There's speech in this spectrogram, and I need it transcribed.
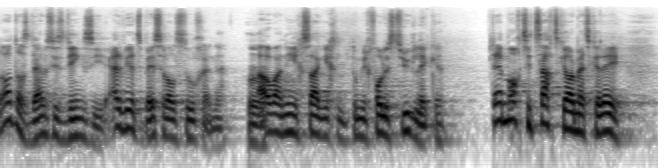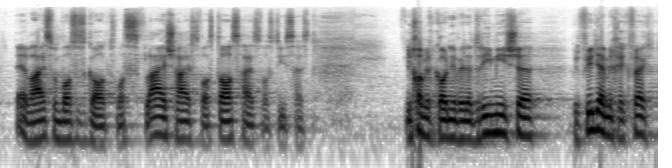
Lass das dem sein Ding sein. Er wird es besser als du können. Auch wenn ich sage, ich tu mich voll ins Zeug legen. Der macht seit 60 Jahren Metzgerei. Der weiß, um was es geht. Was Fleisch heißt, was das heißt, was dies heißt. Ich habe mich gar nicht reinmischen, weil viele haben mich gefragt,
